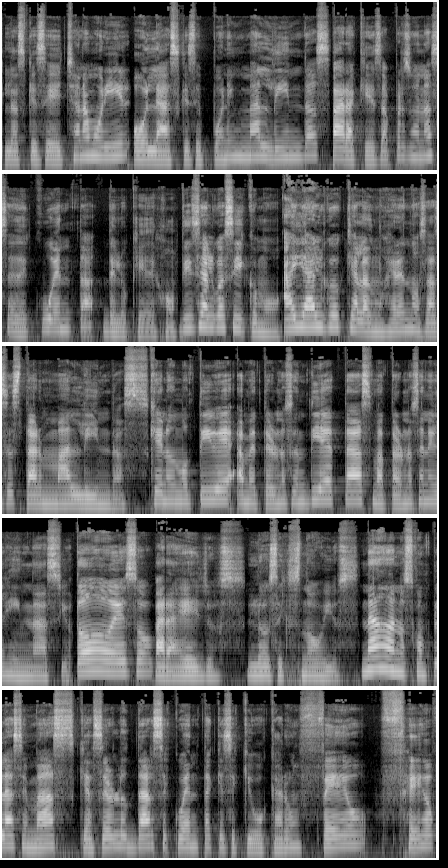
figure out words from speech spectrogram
las que se echan a morir o las que se ponen más lindas para que esa persona se dé cuenta de lo que dejó. Dice algo así como, hay algo que a las mujeres nos hace estar más lindas, que nos motive a meternos en dietas, matarnos en el gimnasio. Todo eso para ellos, los exnovios. Nada nos complace más que hacerlos darse cuenta que se equivocaron feo, feo,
